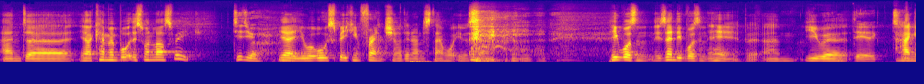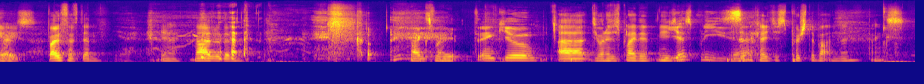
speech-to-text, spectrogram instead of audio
And uh, yeah, I came and bought this one last week. Did you? Yeah, you were all speaking French, and I didn't understand what you were saying. he wasn't. Zendid wasn't here, but um, you were The hanging guys. both of them. Yeah. Yeah, neither of them. Thanks, mate. Thank you. Uh, do you want to just play the music? Yes, please. Yeah, okay, just push the button then. Thanks.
